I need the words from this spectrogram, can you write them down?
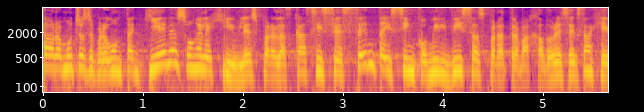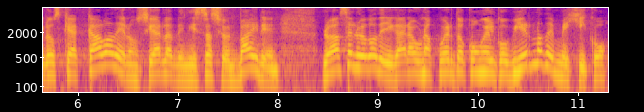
Ahora muchos se preguntan quiénes son elegibles para las casi 65 mil visas para trabajadores extranjeros que acaba de anunciar la administración Biden. Lo hace luego de llegar a un acuerdo con el gobierno de México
